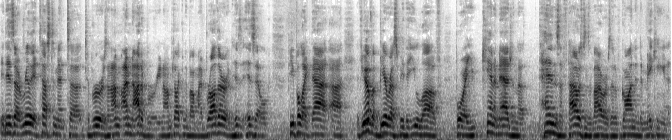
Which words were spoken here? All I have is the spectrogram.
it is a really a testament to, to brewers. And I'm, I'm not a brewer, you know, I'm talking about my brother and his, his ilk, people like that. Uh, if you have a beer recipe that you love, boy, you can't imagine the tens of thousands of hours that have gone into making it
